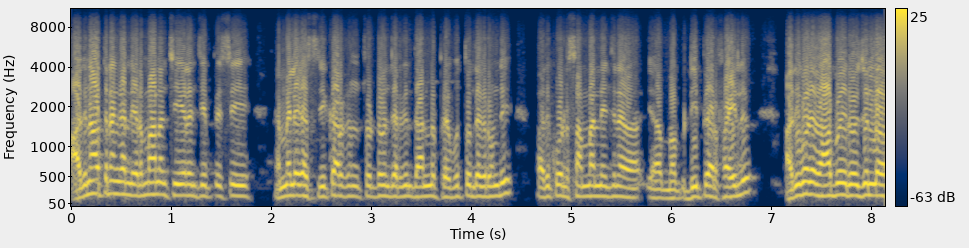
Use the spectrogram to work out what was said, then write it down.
అధునాతనంగా నిర్మాణం చేయాలని చెప్పేసి ఎమ్మెల్యేగా శ్రీకారం చుట్టడం జరిగింది. దానిలో ప్రభుత్వం దగ్గర ఉంది పది కూడా సంబంధించిన డిపిఆర్ ఫైల్. అది కూడా రాబోయే రోజుల్లో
